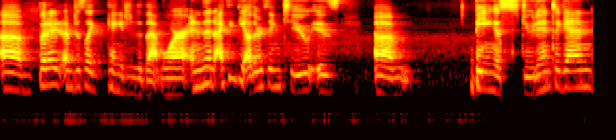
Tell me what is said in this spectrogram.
um, but I, am just like paying attention to that more. And then I think the other thing too is um, being a student again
